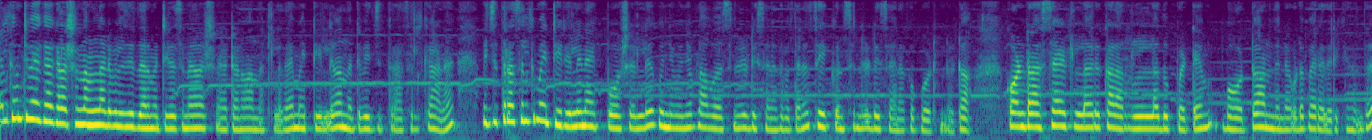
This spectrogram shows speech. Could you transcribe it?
വെൽക്കം ടു വേഗ കളക്ഷൻ നമ്മൾ നടുവിൽ ചെയ്ത മെറ്റീരിയൽസിന്റെ കളക്ഷനായിട്ടാണ് വന്നിട്ടുള്ളത്. മെറ്റീരിയൽ വന്നിട്ട് വിചിത്ര സിൽക്കാണ് വിചിത്ര സിൽക്ക് മെറ്റീരിയൽ നെക്ക് പോർഷനിൽ കുഞ്ഞു കുഞ്ഞു ഫ്ലവേഴ്സിന്റെ ഡിസൈൻ അതുപോലെ തന്നെ സീക്വൻസിന്റെ ഡിസൈനൊക്കെ പോയിട്ടുണ്ട് കേട്ടോ കോൺട്രാസ്റ്റ് ആയിട്ടുള്ള ഒരു കളറുള്ള ദുപ്പട്ടയും ബോട്ടോ ആണ് ഇതിന്റെ കൂടെ പരതിരിക്കുന്നത്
